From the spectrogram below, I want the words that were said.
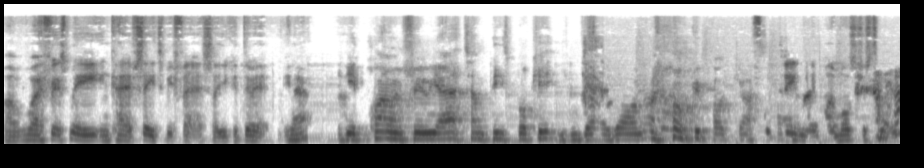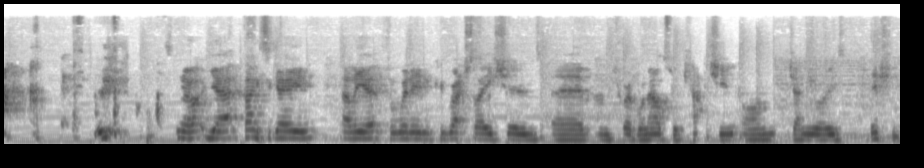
well, if it's me eating KFC, to be fair, so you could do it. yeah. Know. If you're ploughing through, yeah, 10 piece bucket, you can get us on on all good podcast. mate, my was just so, yeah, thanks again, Elliot, for winning. Congratulations. Um, and to everyone else, we'll catch you on January's edition.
